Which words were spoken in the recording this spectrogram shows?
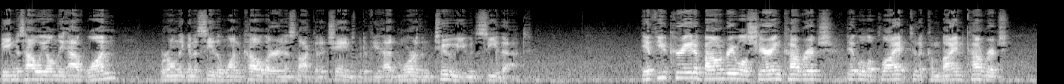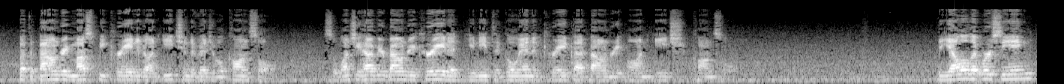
Being as how we only have one, we're only going to see the one color and it's not going to change. But if you had more than two, you would see that. If you create a boundary while sharing coverage, it will apply it to the combined coverage, but the boundary must be created on each individual console. So once you have your boundary created, you need to go in and create that boundary on each console. The yellow that we're seeing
